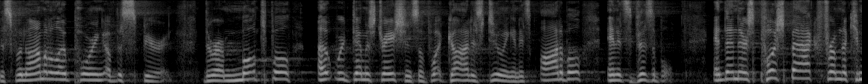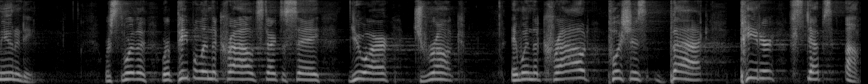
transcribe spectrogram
This phenomenal outpouring of the Spirit. There are multiple outward demonstrations of what God is doing, and it's audible and it's visible. And then there's pushback from the community, where, the, where people in the crowd start to say, You are drunk. And when the crowd pushes back, Peter steps up.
